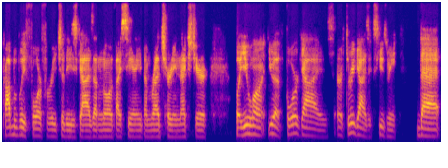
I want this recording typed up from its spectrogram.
probably four for each of these guys. I don't know if I see any of them redshirting next year, but you want you have four guys or three guys, excuse me, that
